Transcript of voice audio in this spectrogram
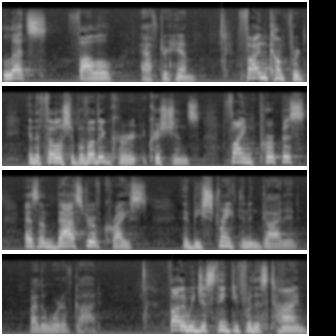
Let's follow after Him. Find comfort in the fellowship of other Christians. Find purpose as an ambassador of Christ and be strengthened and guided by the Word of God. Father, we just thank you for this time.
